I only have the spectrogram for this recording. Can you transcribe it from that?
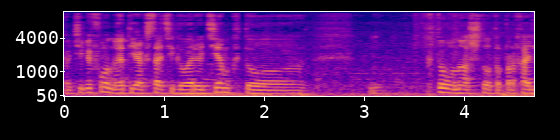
по телефону. Это я, кстати, говорю тем, кто, кто у нас что-то проходил.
